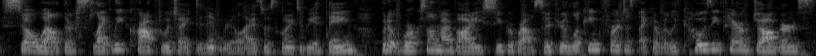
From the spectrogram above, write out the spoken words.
so well. They're slightly cropped, which I didn't realize was going to be a thing, but it works on my body super well. So if you're looking for just like a really cozy pair of joggers,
